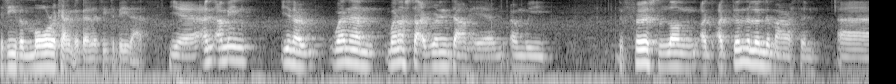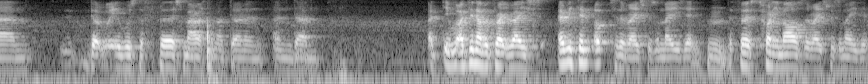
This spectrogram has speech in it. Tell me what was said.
It's even more accountability to be there. Yeah, and I mean, you know, when um when I started running down here and we, the first long I'd, I'd done the London Marathon. Um, that it was the first marathon I'd done, and and um, I, did- I didn't have a great race. Everything up to the race was amazing. Hmm. The first twenty miles of the race was amazing.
